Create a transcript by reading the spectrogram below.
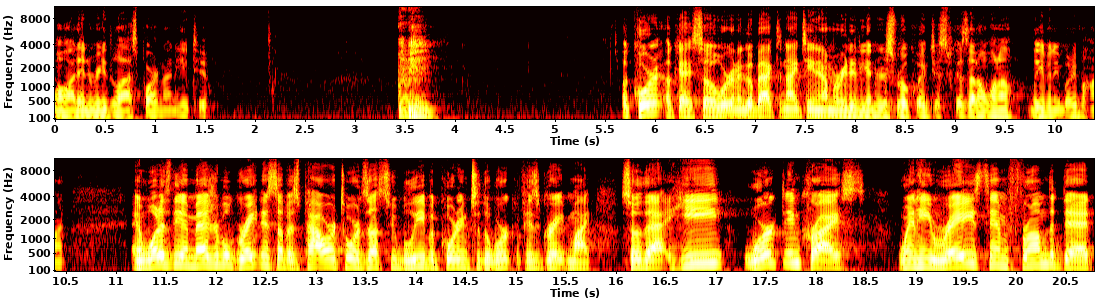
Oh, I didn't read the last part, and I need to. According, okay, so we're going to go back to 19, and I'm going to read it again just real quick, just because I don't want to leave anybody behind. And what is the immeasurable greatness of his power towards us who believe according to the work of his great might, so that he worked in Christ when he raised him from the dead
